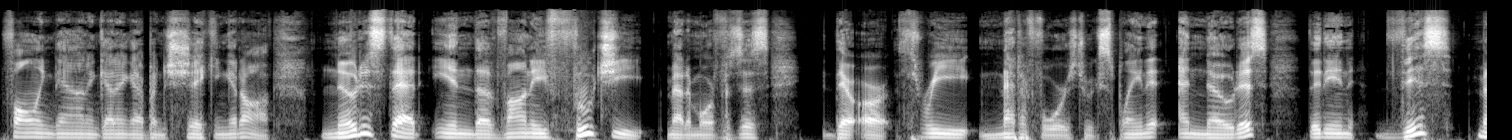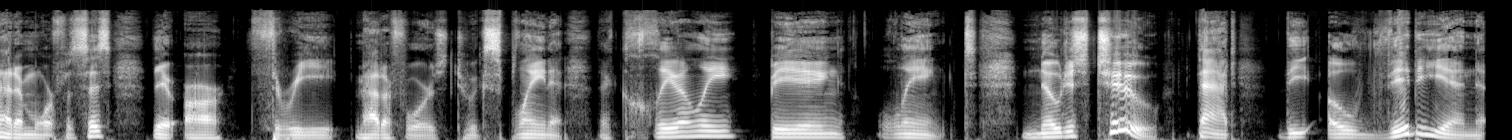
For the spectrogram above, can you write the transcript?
falling down and getting up and shaking it off. Notice that in the Vanni Fucci metamorphosis, there are three metaphors to explain it. And notice that in this metamorphosis, there are three metaphors to explain it. They're clearly being linked. Notice too that the Ovidian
